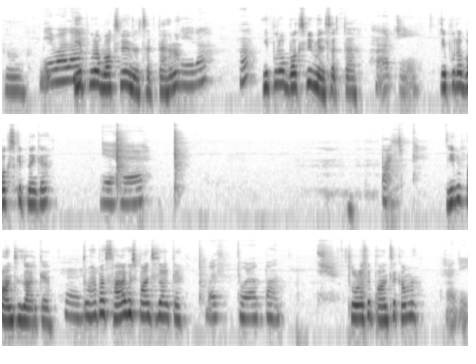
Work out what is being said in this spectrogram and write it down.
हाँ। ये वाला। ये पूरा बॉक्स भी मिल सकता है ना? मेरा? हाँ? ये पूरा बॉक्स भी मिल सकता है। हाँ जी। ये पूरा बॉक्स कितने का है? ये है पाँच। ये भी पाँच हज़ार का है। हम्म, तुम्हारे पास सारा कुछ पाँच हज़ार का है? बस थोड़ा पाँच। थोड़ा से पाँच से कम है? हाँ जी।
